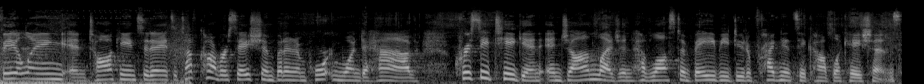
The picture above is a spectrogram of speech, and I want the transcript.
feeling and talking today. It's a tough conversation, but an important one to have. Chrissy Teigen and John Legend have lost a baby due to pregnancy complications.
